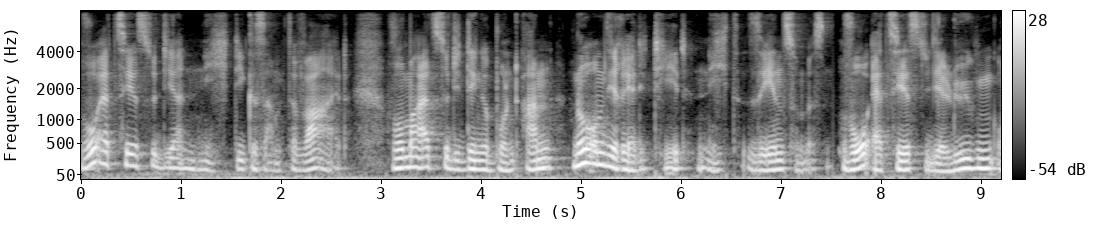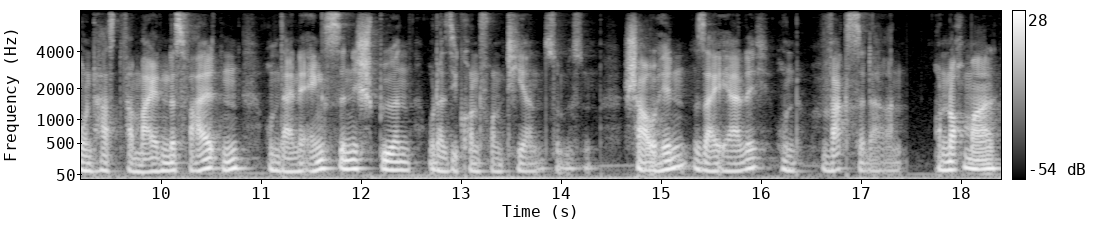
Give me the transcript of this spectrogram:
Wo erzählst du dir nicht die gesamte Wahrheit? Wo malst du die Dinge bunt an, nur um die Realität nicht sehen zu müssen? Wo erzählst du dir Lügen und hast vermeidendes Verhalten, um deine Ängste nicht spüren oder sie konfrontieren zu müssen? Schau hin, sei ehrlich und wachse daran. Und nochmal,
